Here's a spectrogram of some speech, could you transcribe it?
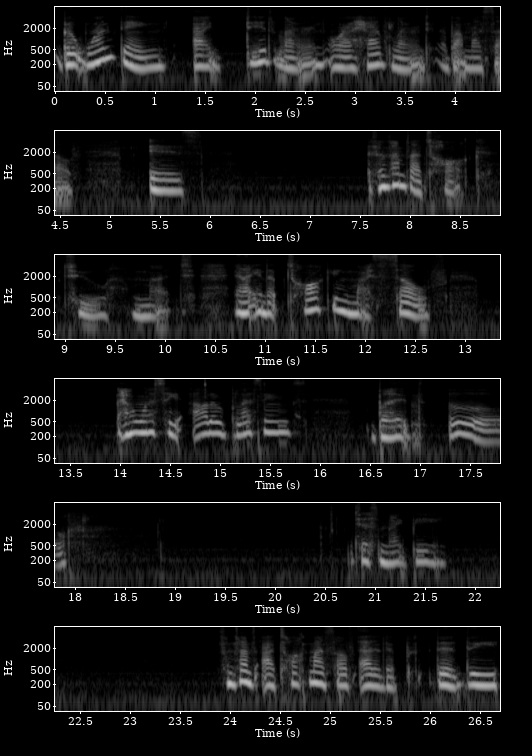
but one thing I did learn or I have learned about myself is sometimes I talk too much and I end up talking myself don't want to say out of blessings, but oh, just might be. Sometimes I talk myself out of the the the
